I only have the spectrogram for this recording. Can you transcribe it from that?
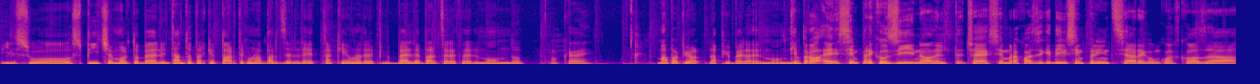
Il suo speech è molto bello, intanto perché parte con una barzelletta, che è una delle più belle barzellette del mondo, ok ma proprio la più bella del mondo. Che però è sempre così, no? Nel cioè, sembra quasi che devi sempre iniziare con qualcosa.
